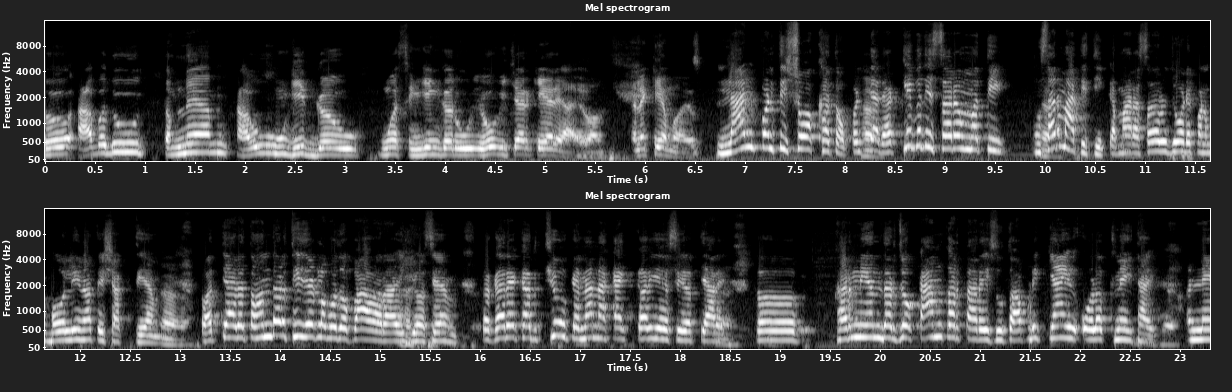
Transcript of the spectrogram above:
તો આ બધું તમને આમ આવું હું ગીત ગાઉં હું આ સિંગિંગ કરું એવો વિચાર ક્યારે આવ્યો આમ? અને કેમ આવ્યો? નાનપણથી શોખ હતો પણ ત્યારે આટલી બધી શરમ હતી. હું શરમાતી હતી કે મારા સર જોડે પણ બોલી નથી શકતી એમ. તો અત્યારે તો અંદરથી જ એટલો બધો પાવર આવી ગયો છે એમ. તો ખરેખર થયું કે ના ના કાંઈક કરીએ છીએ અત્યારે. તો ઘરની અંદર જો કામ કરતા રહીશું તો આપણી ક્યાંય ઓળખ નહીં થાય. અને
